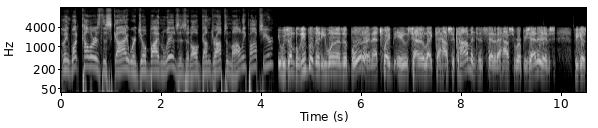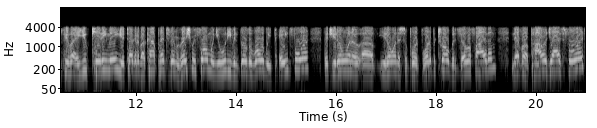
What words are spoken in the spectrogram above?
I mean, what color is the sky where Joe Biden lives? Is it all gumdrops and lollipops here? It was unbelievable that he went on the border, and that's why it sounded like the House of Commons instead of the House of Representatives because people are you kidding me? You're talking about comprehensive immigration reform when you wouldn't even build the wall that we paid for. That you don't want to uh, you don't want to support border patrol but vilify them, never apologize for it.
